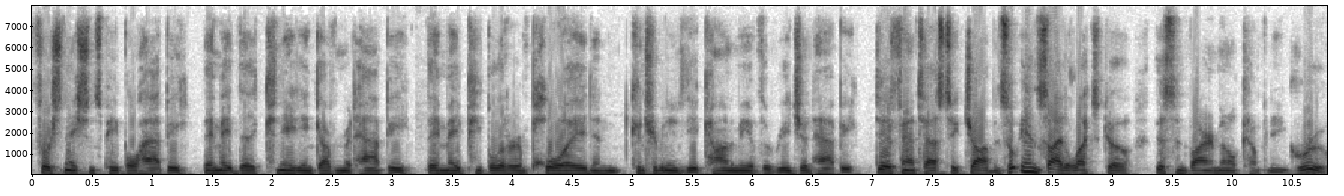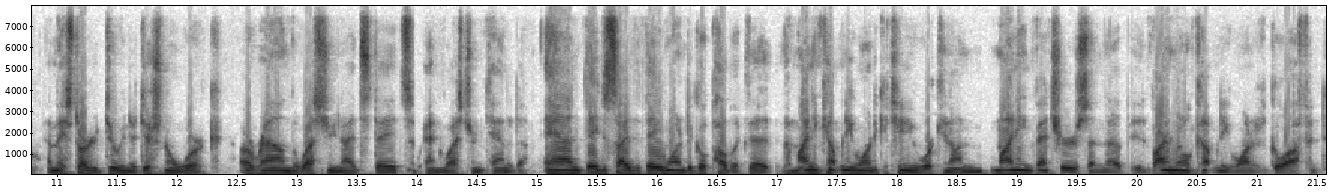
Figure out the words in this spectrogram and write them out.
First Nations people happy. They made the Canadian government happy. They made people that are employed and contributing to the economy of the region happy. Did a fantastic fantastic job. And so inside Alexco, this environmental company grew and they started doing additional work around the Western United States and Western Canada. And they decided that they wanted to go public. that the mining company wanted to continue working on mining ventures, and the environmental company wanted to go off and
